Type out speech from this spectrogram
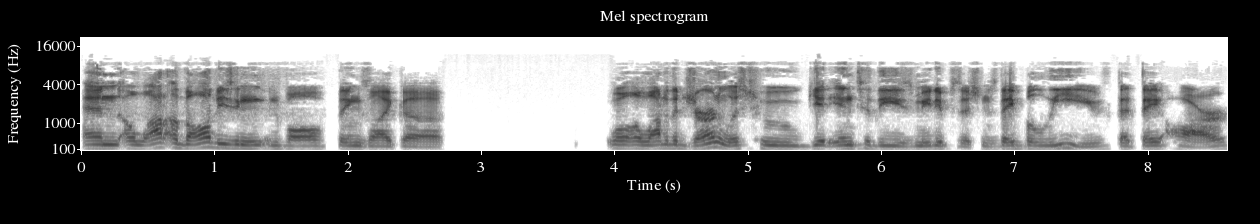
And a lot of all of these involve things like, uh, well, a lot of the journalists who get into these media positions, they believe that they are,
